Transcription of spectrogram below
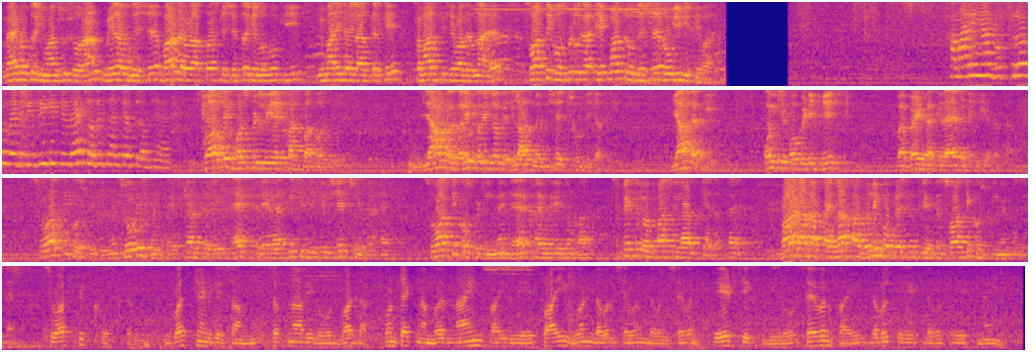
मैं डॉक्टर हिमांशु शोरान मेरा उद्देश्य है बाढ़ और आसपास के क्षेत्र के लोगों की बीमारी का इलाज करके समाज की सेवा करना है। स्वास्थ्य हॉस्पिटल का एकमात्र उद्देश्य है रोगी की सेवा है। हमारे यहाँ बुक रोग व डिलीवरी की सुविधा 24 घंटे उपलब्ध है। स्वास्थ्य हॉस्पिटल की एक खास बात और भी है। यहाँ पर गरीब मरीजों के इलाज में विशेष छूट दी जाती है। यहाँ तक कि उनकी ओपीडी फ़ीस व बेड का किराया भी नहीं दिया जाता। स्वास्थ्य हॉस्पिटल में 24 घंटे सर्जरी, एक्सरे व ईसीजी की विशेष सुविधा है। स्वास्थ्य हॉस्पिटल में जहर खाए मरीजों का स्पेशल और फास्ट इलाज किया जाता है। बाढ़ का पहला आधुनिक ऑपरेशन थिएटर स्वास्थ्य हॉस्पिटल में मौजूद है। स्वास्थ्य हॉस्पिटल, बस स्टैंड के सामने सतनाली रोड बाडा contact number nine five eight five one double seven double seven eight six zero seven five double eight double eight nine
